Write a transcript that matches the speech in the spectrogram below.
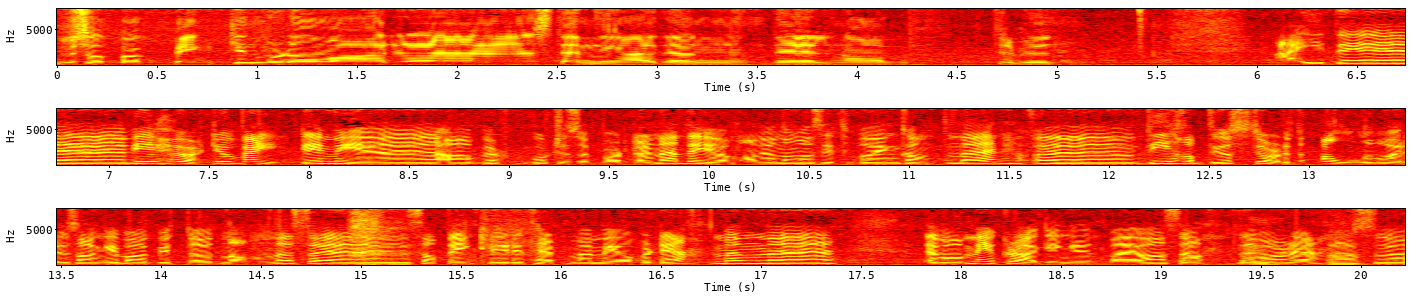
Du satt bak benken. Hvordan var stemninga i den delen av tribunen? Nei, det, vi hørte jo veldig mye av bortesupporterne. Det gjør man jo når man sitter på den kanten der. Eh, De hadde jo stjålet alle våre sanger, bare bytta ut navnene, så jeg satt egentlig og irriterte meg mye over det. Men eh, det var mye klaging rundt meg òg, altså. Det var det. Ja. Så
